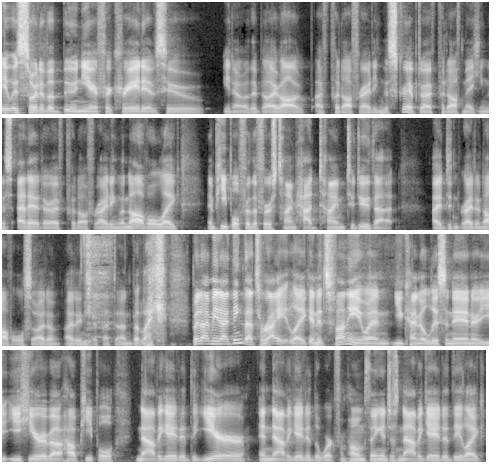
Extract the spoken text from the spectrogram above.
it was sort of a boon year for creatives who, you know, they'd be like, "Oh, I've put off writing the script, or I've put off making this edit, or I've put off writing the novel." Like, and people for the first time had time to do that. I didn't write a novel, so I don't, I didn't get that done. But like, but I mean, I think that's right. Like, and it's funny when you kind of listen in or you, you hear about how people navigated the year and navigated the work from home thing and just navigated the like,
